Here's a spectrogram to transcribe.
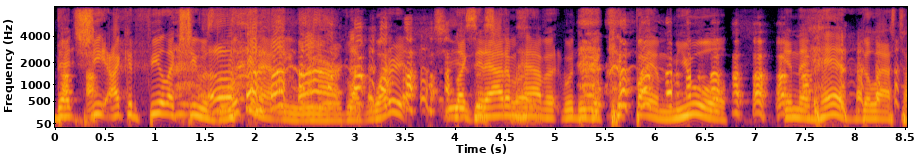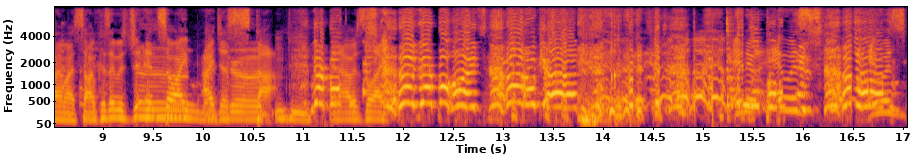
that she I could feel like she was looking at me weird. Like what are like did Adam Christ. have a did he get kicked by a mule in the head the last time I saw him? Because it was just, and so I I just stopped and I was like They're. Oh God. and it, it was it was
